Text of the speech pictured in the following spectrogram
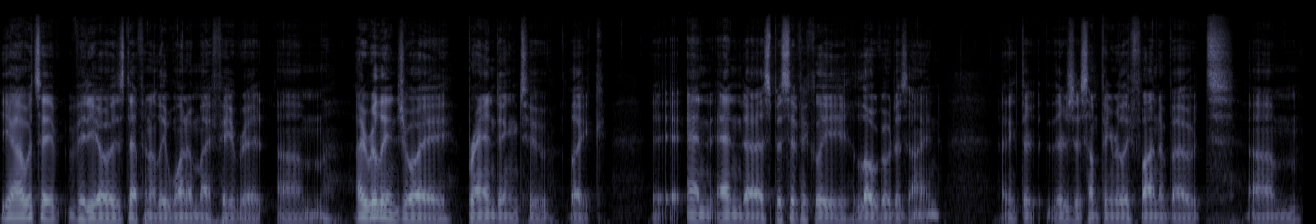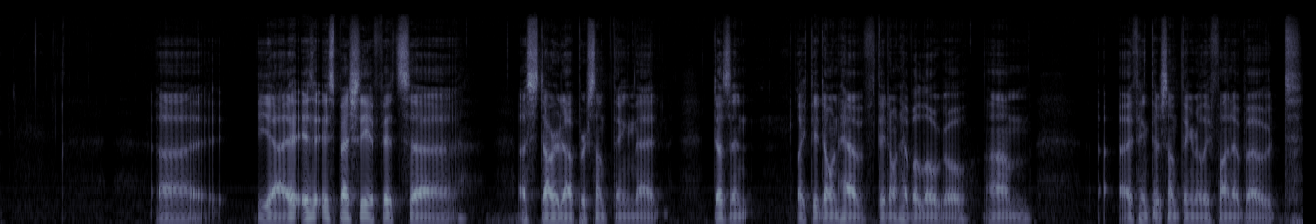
Yeah, I would say video is definitely one of my favorite. Um, I really enjoy branding too, like, and and uh, specifically logo design. I think there there's just something really fun about, um, uh, yeah, especially if it's a a startup or something that doesn't like they don't have they don't have a logo. Um, I think there's something really fun about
